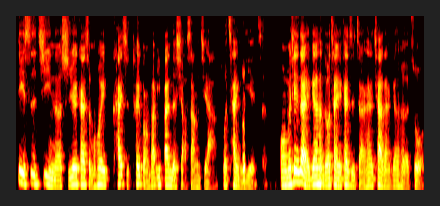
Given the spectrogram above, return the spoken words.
第四季呢，十月开始我们会开始推广到一般的小商家或餐饮业者。嗯我们现在也跟很多餐饮开始展开洽谈跟合作，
